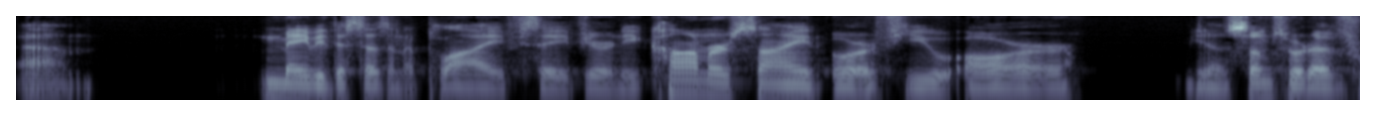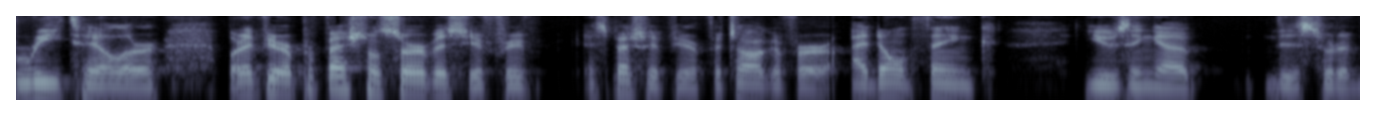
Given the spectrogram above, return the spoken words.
um, maybe this doesn't apply if say if you're an e-commerce site or if you are you know some sort of retailer but if you're a professional service if you're especially if you're a photographer, I don't think using a this sort of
